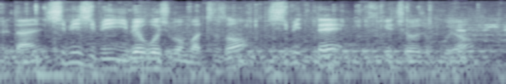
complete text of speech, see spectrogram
일단 12, 12, 250원 맞춰서 12대 두 개 지어줬고요.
